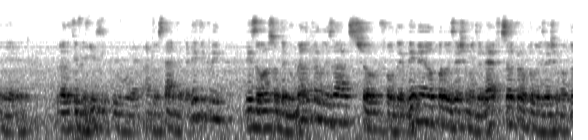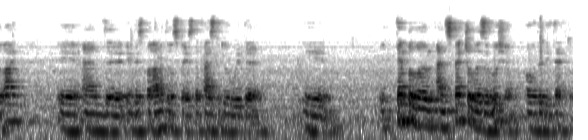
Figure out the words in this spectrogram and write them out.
uh, relatively easy to uh, understand analytically. These are also the numerical results shown for the linear polarization on the left, circular polarization on the right, uh, and uh, in this parameter space that has to do with the uh, temporal and spectral resolution of the detector.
